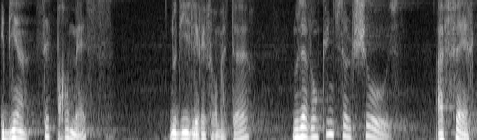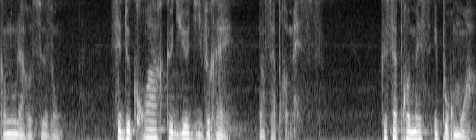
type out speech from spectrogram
Eh bien, cette promesse, nous disent les réformateurs, nous n'avons qu'une seule chose à faire quand nous la recevons, c'est de croire que Dieu dit vrai dans sa promesse que sa promesse est pour moi.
